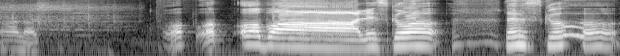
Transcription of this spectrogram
Ne alak? Hop hop. Oba! Let's go. Let's go.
